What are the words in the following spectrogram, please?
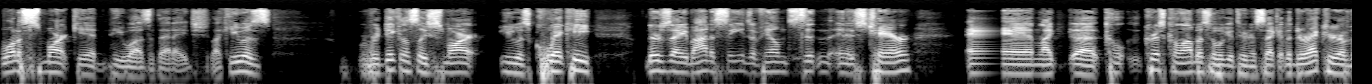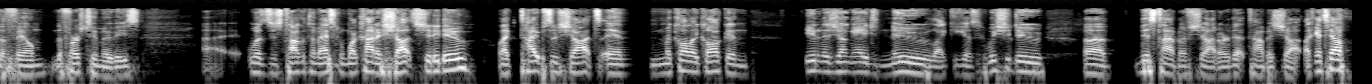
what a smart kid he was at that age. Like he was ridiculously smart. He was quick. He there's a behind the scenes of him sitting in his chair, and, and like uh, Chris Columbus, who we'll get to in a second, the director of the film, the first two movies, uh, was just talking to him, asking what kind of shots should he do, like types of shots, and Macaulay Culkin, even at his young age, knew like he goes, we should do uh, this type of shot or that type of shot. Like I tell,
